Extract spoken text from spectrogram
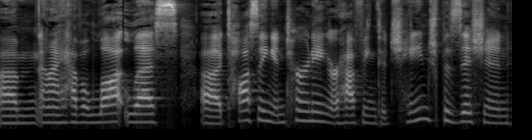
um, and I have a lot less uh, tossing and turning or having to change position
